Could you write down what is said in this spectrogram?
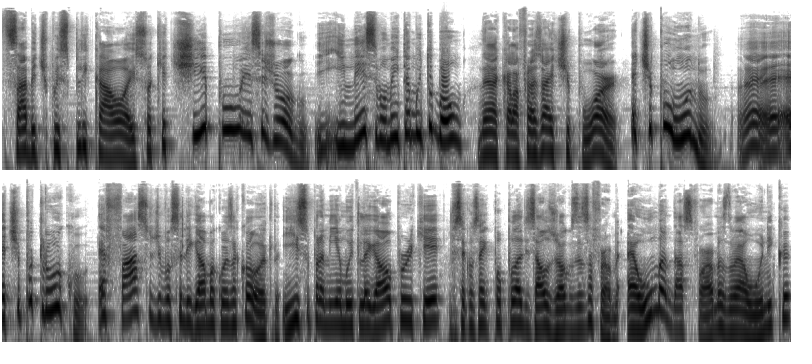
sabe, tipo, explicar, ó, isso aqui é tipo esse jogo. E, e nesse momento é muito bom, né? Aquela frase, ah, é tipo War? É tipo Uno. É, é, é, tipo truco. É fácil de você ligar uma coisa com a outra. E isso para mim é muito legal porque você consegue popularizar os jogos dessa forma. É uma das formas, não é a única,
